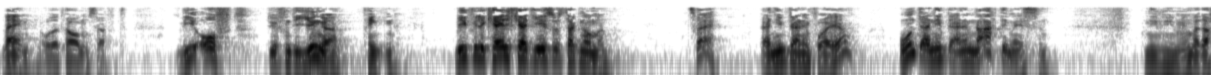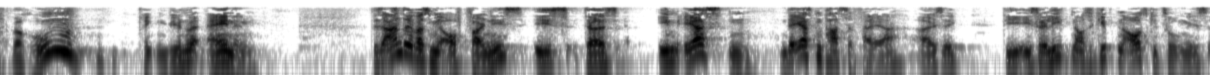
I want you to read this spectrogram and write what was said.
Wein oder Traubensaft. Wie oft dürfen die Jünger trinken? Wie viele Kelche hat Jesus da genommen? Zwei. Er nimmt einen vorher und er nimmt einen nach dem Essen. Und ich habe mir immer gedacht, warum trinken wir nur einen? Das andere, was mir aufgefallen ist, ist, dass im ersten, in der ersten Passafeier, als die Israeliten aus Ägypten ausgezogen ist,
